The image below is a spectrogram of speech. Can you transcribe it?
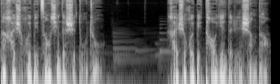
但还是会被糟心的事堵住，还是会被讨厌的人伤到。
